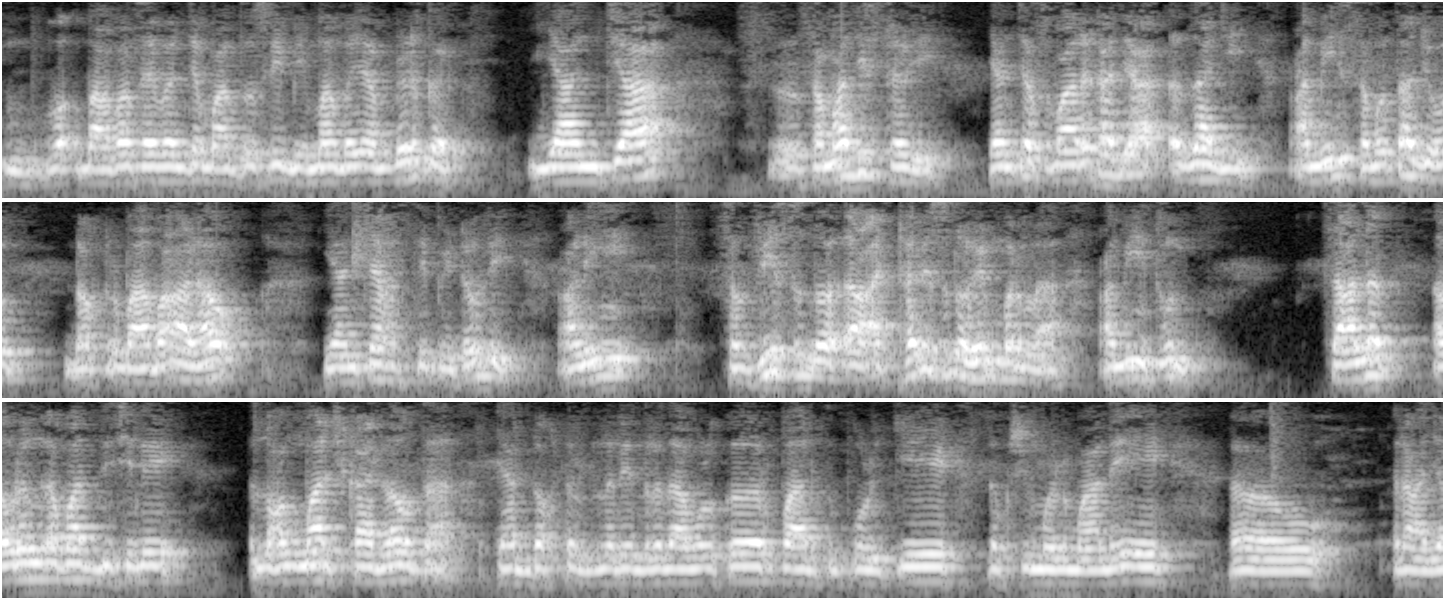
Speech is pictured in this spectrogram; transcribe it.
ब- बाबासाहेबांच्या मातोश्री भीमाबाई आंबेडकर यांच्या स- समाधीस्थळी यांच्या स्मारकाच्या जागी आम्ही समता ज्योत डॉक्टर बाबा आढाव यांच्या हस्ते पेटवली. आणि सव्वीस नो अठ्ठावीस नोव्हेंबरला आम्ही इथून चालत औरंगाबाद दिशेने लॉंग मार्च काढला होता. त्यात डॉक्टर नरेंद्र दाभोळकर पार्थ पोळके लक्ष्मण माने राजा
